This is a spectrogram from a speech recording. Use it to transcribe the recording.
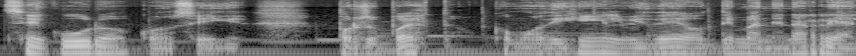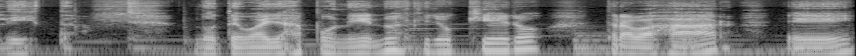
seguro consigues. Por supuesto, como dije en el video, de manera realista. No te vayas a poner, no es que yo quiero trabajar, eh,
